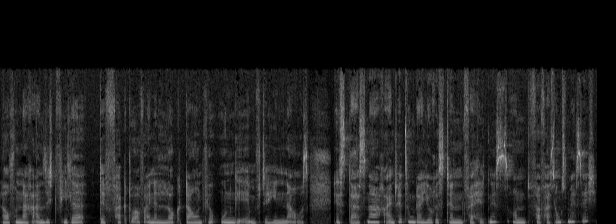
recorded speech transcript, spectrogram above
laufen nach Ansicht vieler de facto auf einen Lockdown für ungeimpfte hinaus. Ist das nach Einschätzung der Juristin verhältnis- und verfassungsmäßig?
